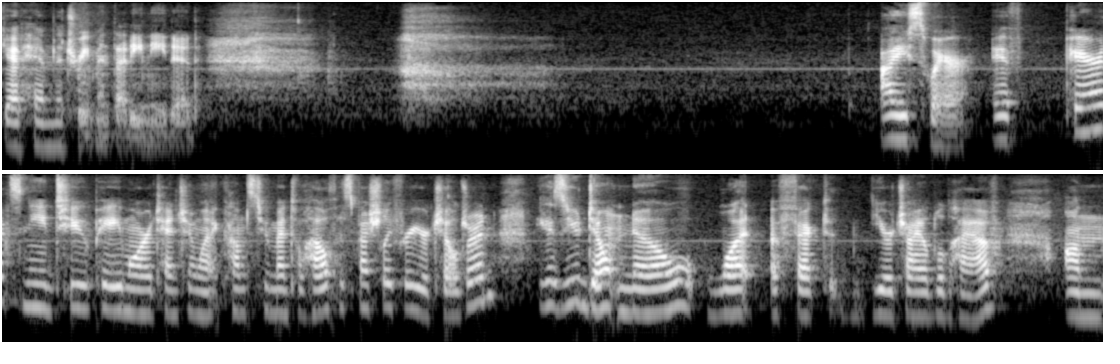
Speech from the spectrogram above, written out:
get him the treatment that he needed. I swear, if parents need to pay more attention when it comes to mental health, especially for your children, because you don't know what effect your child will have on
